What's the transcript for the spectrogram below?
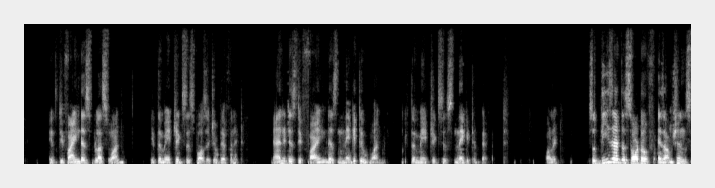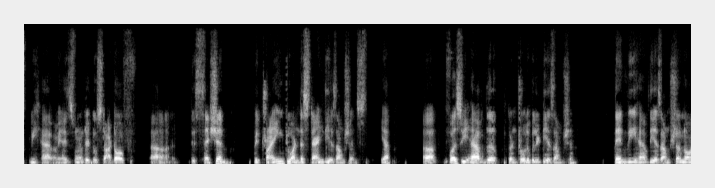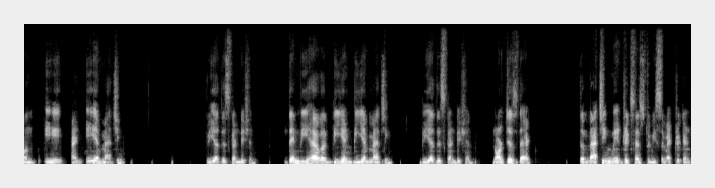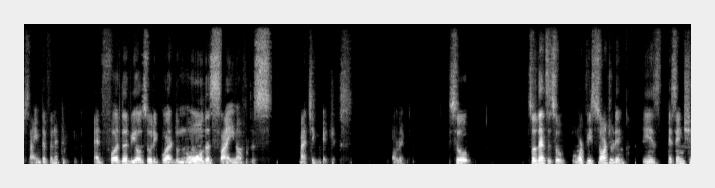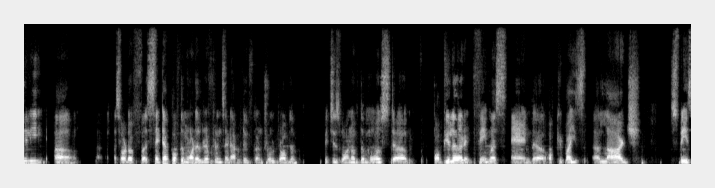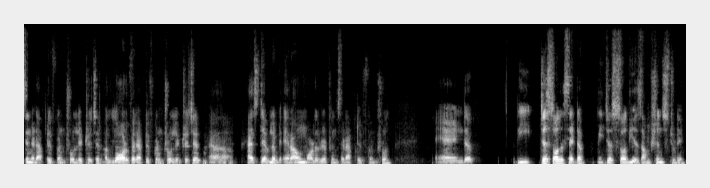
It's defined as plus one if the matrix is positive definite. And it is defined as negative one if the matrix is negative definite. All right. So these are the sort of assumptions we have. I mean, I just wanted to start off uh, this session with trying to understand the assumptions. Yeah. Uh, first, we have the controllability assumption. Then we have the assumption on A and AM matching via this condition. Then we have a B and BM matching via this condition. Not just that, the matching matrix has to be symmetric and sign definite. And further we also require to know the sign of this matching matrix. All right. So so that's it. So what we saw today is essentially uh, a sort of a setup of the model reference adaptive control problem which is one of the most uh, popular and famous and uh, occupies a large space in adaptive control literature. A lot of adaptive control literature uh, has developed around model reference adaptive control. And uh, we just saw the setup. We just saw the assumptions today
